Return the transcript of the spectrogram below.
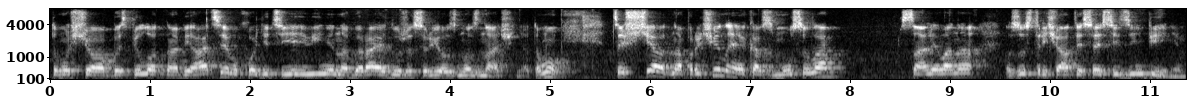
Тому що безпілотна авіація в ході цієї війни набирає дуже серйозного значення. Тому це ще одна причина, яка змусила Салівана зустрічатися з Сі.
